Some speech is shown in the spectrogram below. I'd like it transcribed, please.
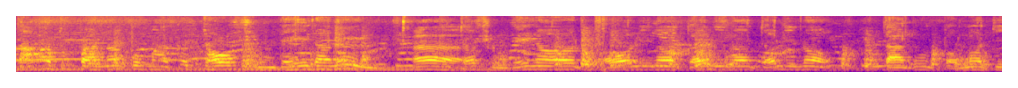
ở tụ bà nó cũng mà có cho sừng đế nó đi. Ờ. Cho sừng đế nó cho đi nó cho đi nó cho đi nó. Ta cũng có nó thì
